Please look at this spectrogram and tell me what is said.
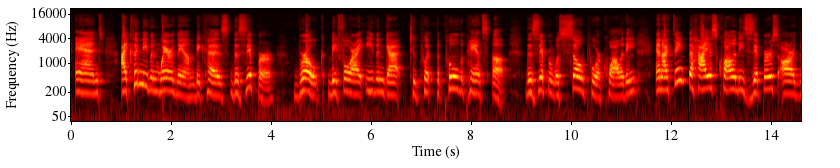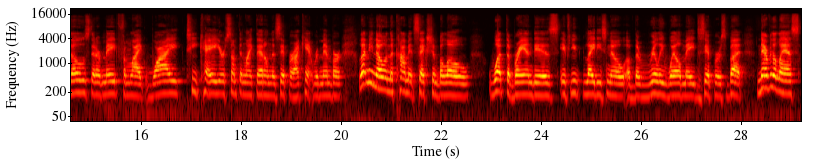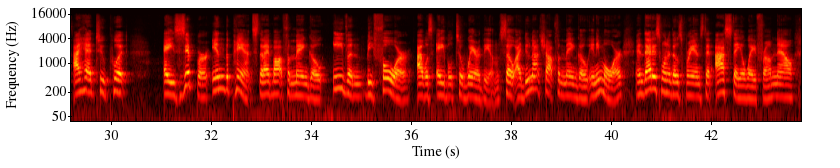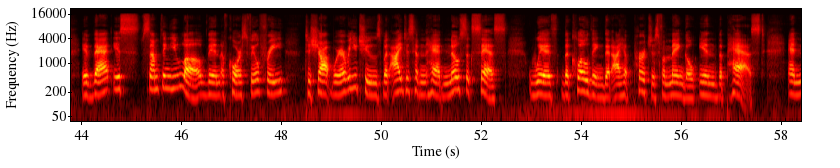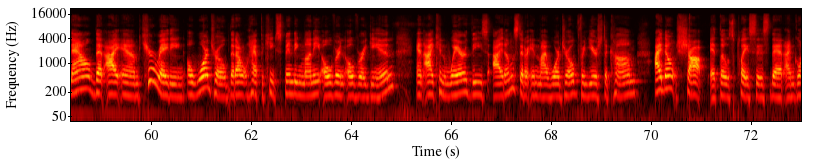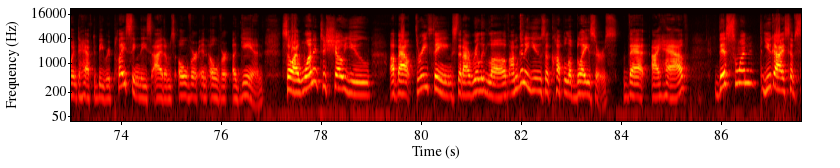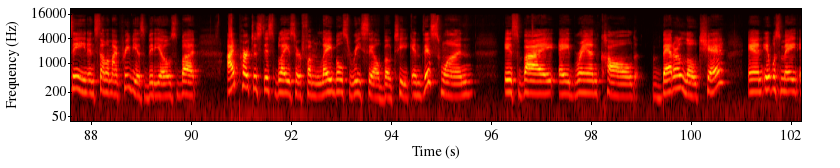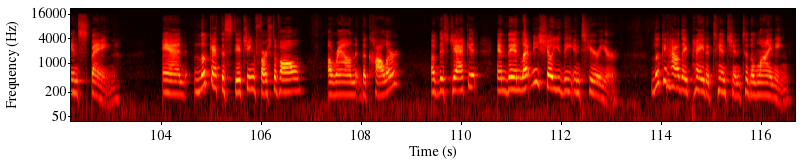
and I couldn't even wear them because the zipper broke before I even got to put the pull the pants up. The zipper was so poor quality. And I think the highest quality zippers are those that are made from like YTK or something like that on the zipper. I can't remember. Let me know in the comment section below what the brand is if you ladies know of the really well made zippers. But nevertheless, I had to put a zipper in the pants that I bought from Mango even before I was able to wear them. So I do not shop from Mango anymore. And that is one of those brands that I stay away from. Now, if that is something you love, then of course feel free to shop wherever you choose. But I just haven't had no success with the clothing that I have purchased from Mango in the past. And now that I am curating a wardrobe that I don't have to keep spending money over and over again, and I can wear these items that are in my wardrobe for years to come, I don't shop at those places that I'm going to have to be replacing these items over and over again. So I wanted to show you about three things that I really love. I'm going to use a couple of blazers that I have. This one you guys have seen in some of my previous videos, but I purchased this blazer from Labels Resale Boutique, and this one is by a brand called Better Loche, and it was made in Spain. And look at the stitching, first of all, around the collar of this jacket, and then let me show you the interior. Look at how they paid attention to the lining.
